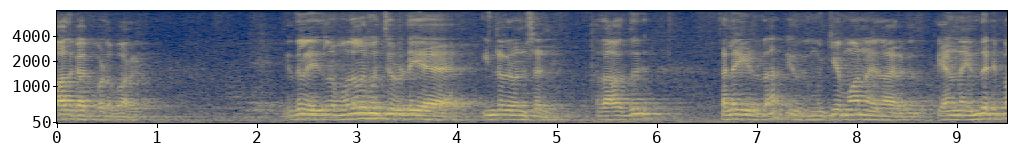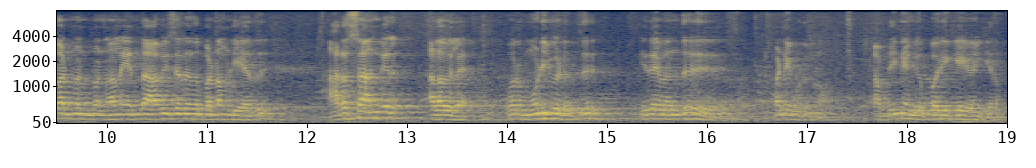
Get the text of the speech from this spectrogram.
பாதுகாக்கப்படுவார்கள். இதில் இதில் முதலமைச்சருடைய இன்டர்வென்ஷன் அதாவது தலையீடு தான் இதுக்கு முக்கியமான இதாக இருக்குது. ஏன்னா எந்த டிபார்ட்மெண்ட் பண்ணாலும் எந்த ஆஃபீஸரும் இதை பண்ண முடியாது. அரசாங்க அளவில் ஒரு முடிவெடுத்து இதை வந்து பண்ணி கொடுக்கணும் அப்படின்னு எங்கள் கோரிக்கை வைக்கிறோம்.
